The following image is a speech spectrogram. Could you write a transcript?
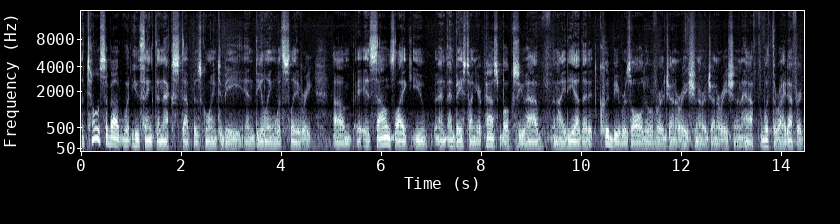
Uh, tell us about what you think the next step is going to be in dealing with slavery. Um, it sounds like you, and, and, based on your past books, you have an idea that it could be resolved over a generation or a generation and a half with the right effort.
